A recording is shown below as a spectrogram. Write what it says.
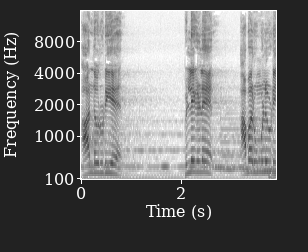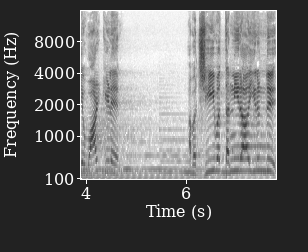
ஆண்டவருடைய பிள்ளைகளே அவர் உங்களுடைய வாழ்க்கையிலே அவர் ஜீவ தண்ணீராக இருந்து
